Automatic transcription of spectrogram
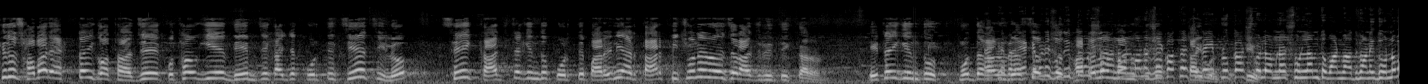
কিন্তু সবার একটাই কথা যে কোথাও গিয়ে দেব যে কাজটা করতে চেয়েছিল সেই কাজটা কিন্তু করতে পারেনি আর তার পিছনে রয়েছে রাজনৈতিক কারণ। এটাই কিন্তু মধ্যে কারণ। মানুষের কথা সেটাই প্রকাশ। হলো আমরা শুনলাম তোমার মাধ্যমে অনেক ধন্যবাদ।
